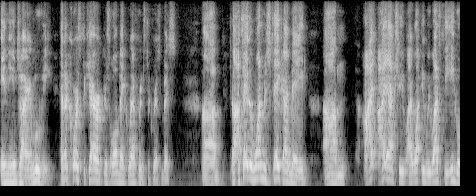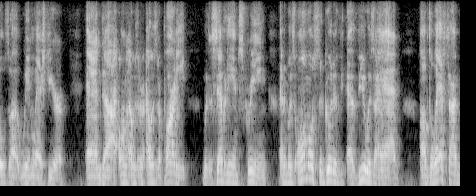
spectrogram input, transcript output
in the entire movie. And of course, the characters all make reference to Christmas. Um, I'll tell you the one mistake I made. Um, I, I actually I we watched the Eagles uh, win last year, and uh, I, I was at a, I was at a party with a 70 inch screen, and it was almost as good a, a view as I had of the last time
